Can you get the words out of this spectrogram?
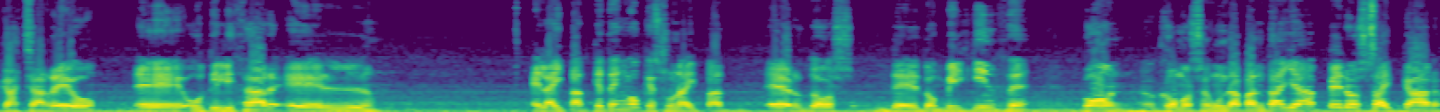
cacharreo, eh, utilizar el, el iPad que tengo, que es un iPad Air 2 de 2015, con, como segunda pantalla, pero Sidecar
